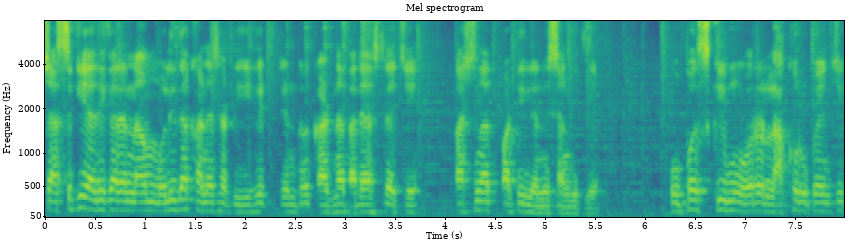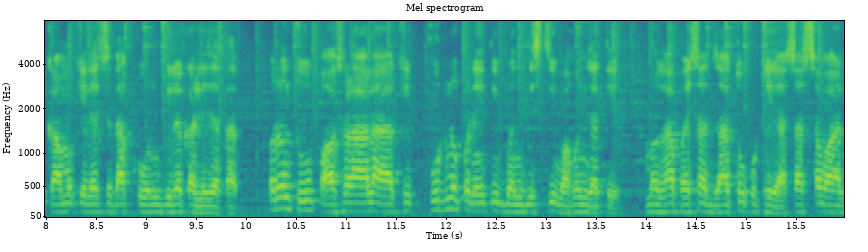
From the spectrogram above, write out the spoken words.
शासकीय अधिकाऱ्यांना मलिदा खाण्यासाठी हे टेंडर काढण्यात आले असल्याचे काशीनाथ पाटील यांनी सांगितले. कोपर स्कीमवर लाखो रुपयांची कामं केल्याचे दाखवून बिलं काढली जातात. परंतु पावसाळा आला की पूर्णपणे ती बंदिस्ती वाहून जाते. मग हा पैसा जातो कुठे असा सवाल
